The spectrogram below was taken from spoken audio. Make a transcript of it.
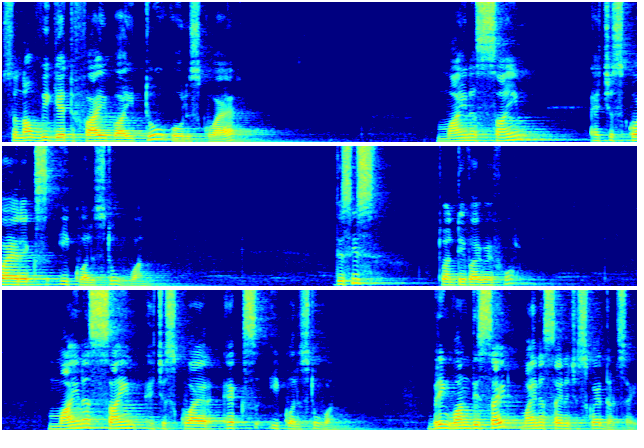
So, now we get 5 by 2 whole square minus sin h square x equals to 1. This is 25 by 4 minus sin h square x equals to 1. Bring 1 this side minus sin h square that side.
